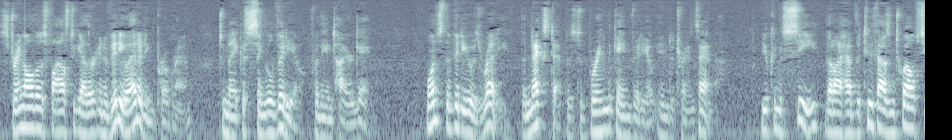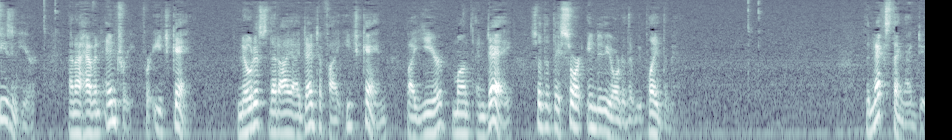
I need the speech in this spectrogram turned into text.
string all those files together in a video editing program to make a single video for the entire game. Once the video is ready, the next step is to bring the game video into Transana. You can see that I have the 2012 season here, and I have an entry for each game. Notice that I identify each game by year, month, and day so that they sort into the order that we played them in. The next thing I do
